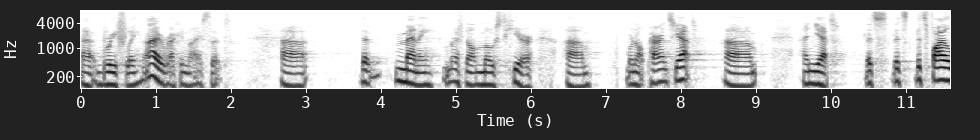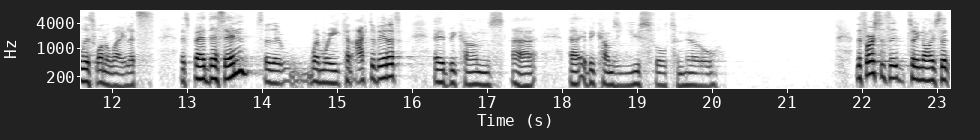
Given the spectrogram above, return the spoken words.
uh, briefly. I recognize that uh, that many, if not most here, um, we're not parents yet, um, and yet let's let's let's file this one away. Let's let's bed this in so that when we can activate it, it becomes uh, uh it becomes useful to know. The first is to acknowledge that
